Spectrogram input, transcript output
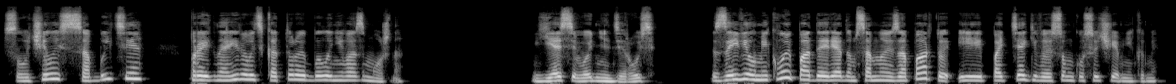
случилось событие, проигнорировать которое было невозможно. «Я сегодня дерусь», — заявил Миквой, падая рядом со мной за парту и подтягивая сумку с учебниками.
